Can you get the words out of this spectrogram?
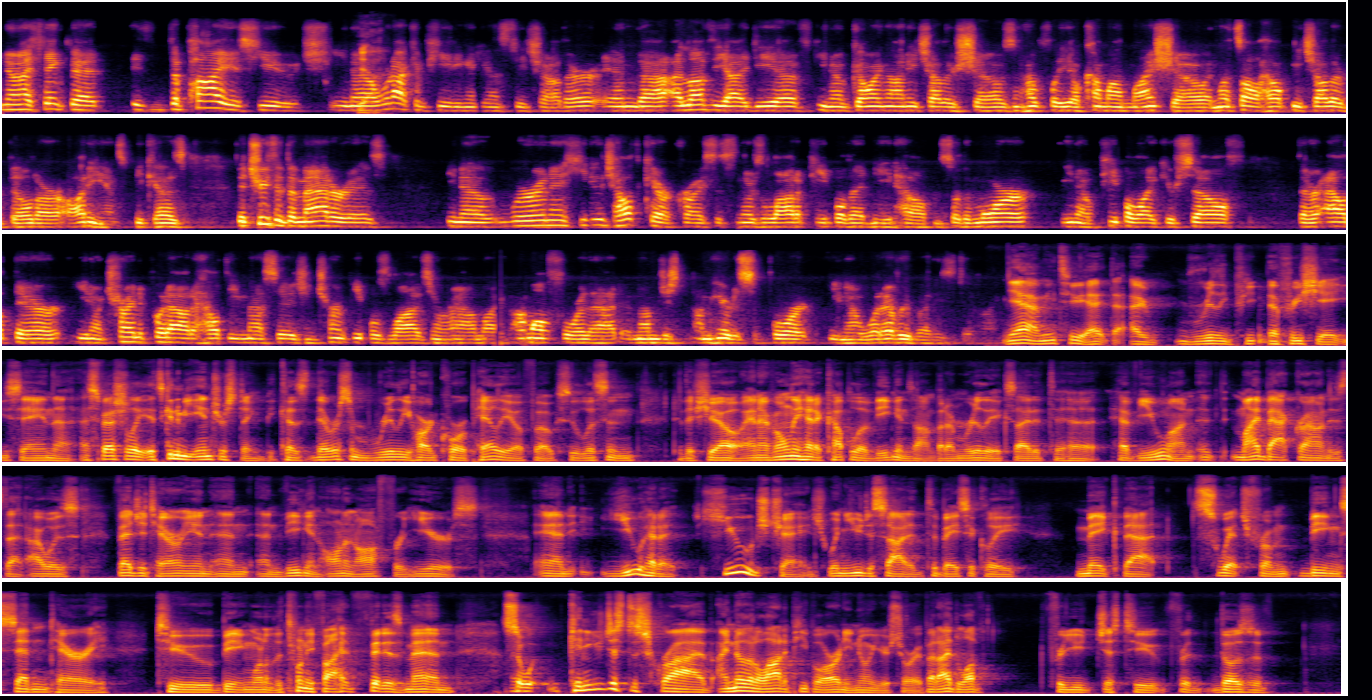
you know, I think that the pie is huge. You know, yeah. we're not competing against each other, and uh, I love the idea of you know going on each other's shows, and hopefully you'll come on my show, and let's all help each other build our audience. Because the truth of the matter is, you know, we're in a huge healthcare crisis and there's a lot of people that need help. And so the more, you know, people like yourself that are out there, you know, trying to put out a healthy message and turn people's lives around. Like I'm all for that, and I'm just I'm here to support, you know, what everybody's doing. Yeah, me too. I, I really pre- appreciate you saying that. Especially, it's going to be interesting because there were some really hardcore paleo folks who listen to the show, and I've only had a couple of vegans on, but I'm really excited to ha- have you on. My background is that I was vegetarian and and vegan on and off for years, and you had a huge change when you decided to basically make that switch from being sedentary to being one of the 25 fittest men. So, can you just describe? I know that a lot of people already know your story, but I'd love for you just to, for those of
